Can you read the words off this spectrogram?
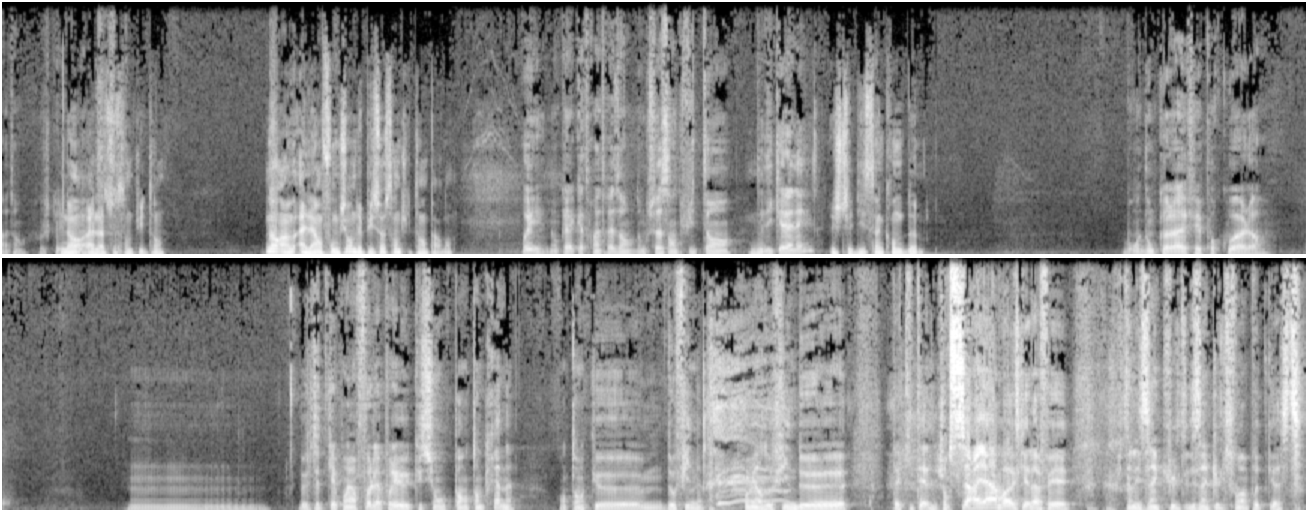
Attends, faut que je calcule. Non, elle a C'est ça. 68 ans. Non, elle est en fonction depuis 68 ans, pardon. Oui, donc elle a 93 ans. Donc 68 ans. T'as Mhm. dit quelle année? Je t'ai dit 52. Bon, donc elle avait fait pourquoi alors? Hmm. Peut-être que la première fois, la prélocution, pas en tant que reine, en tant que euh, dauphine. Première dauphine de d'Aquitaine. J'en sais rien, moi, ce qu'elle a fait. Putain, les incultes, les incultes font un podcast.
